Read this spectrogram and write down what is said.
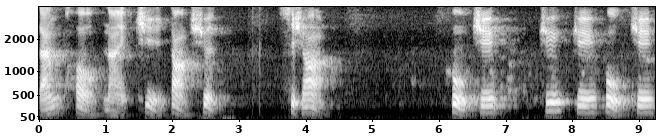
然后乃至大顺。四十二，不知，知之不知，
